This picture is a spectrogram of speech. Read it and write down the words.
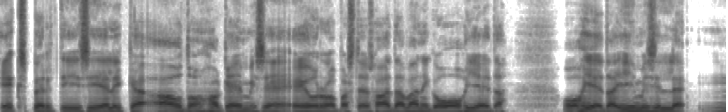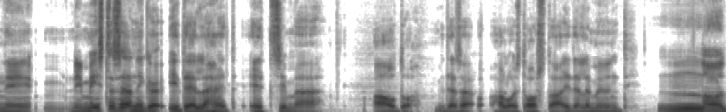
ekspertiisiin, eli auton hakemiseen Euroopasta, jos haetaan vähän niin ohjeita, ohjeita ihmisille, niin, niin mistä sä niin itse lähdet etsimään auto, mitä sä haluaisit ostaa itselle myyntiin? No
